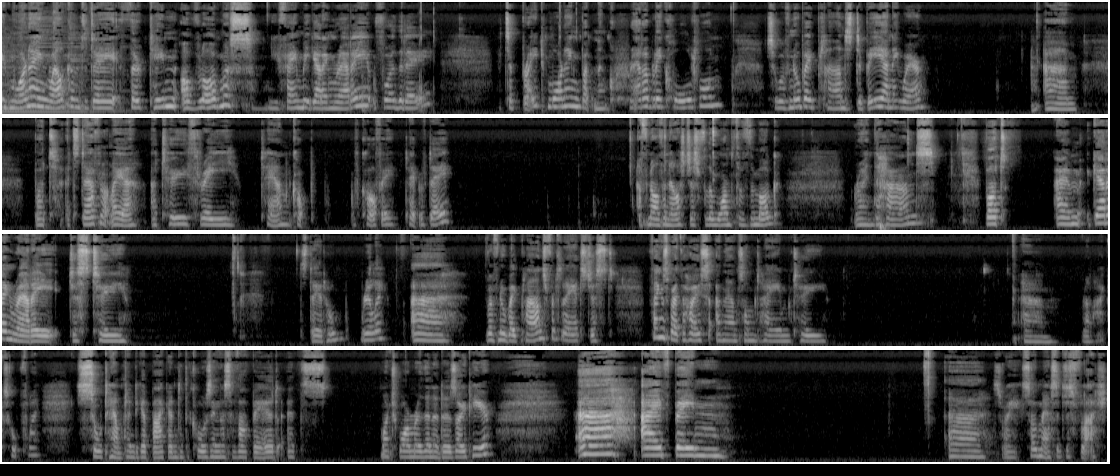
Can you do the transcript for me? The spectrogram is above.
Good morning, welcome to day 13 of Vlogmas. You find me getting ready for the day. It's a bright morning but an incredibly cold one, so we've no big plans to be anywhere. Um, but it's definitely a, a 2, 3, 10 cup of coffee type of day. If nothing else, just for the warmth of the mug around the hands. But I'm getting ready just to stay at home, really. Uh, we've no big plans for today. It's just things about the house and then some time to um, relax, hopefully. So tempting to get back into the coziness of that bed. It's much warmer than it is out here. Uh, I've been... Uh, sorry, so messages flash.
